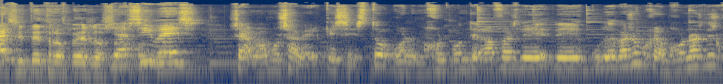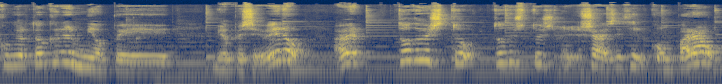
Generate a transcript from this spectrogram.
así te los ojos. Y así ves, o sea, vamos a ver qué es esto. O a lo mejor ponte gafas de, de, culo de vaso porque a lo mejor no has descubierto que eres miope, miope severo. A ver, todo esto, todo esto es, o sea, es decir, comparado,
